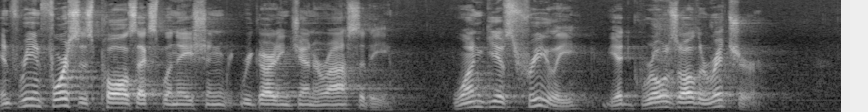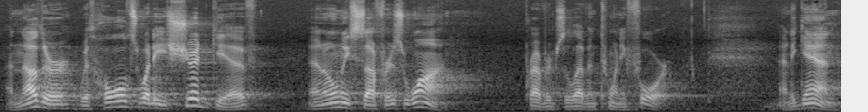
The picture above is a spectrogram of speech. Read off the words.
and reinforces Paul's explanation regarding generosity. One gives freely, yet grows all the richer. Another withholds what he should give and only suffers want. Proverbs 11:24. And again,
